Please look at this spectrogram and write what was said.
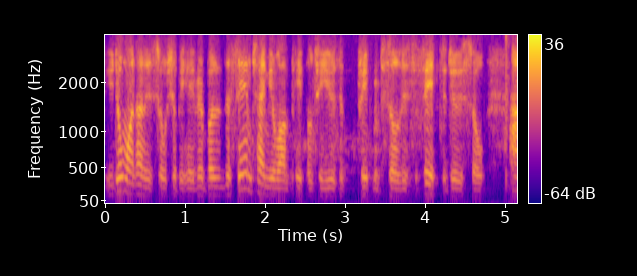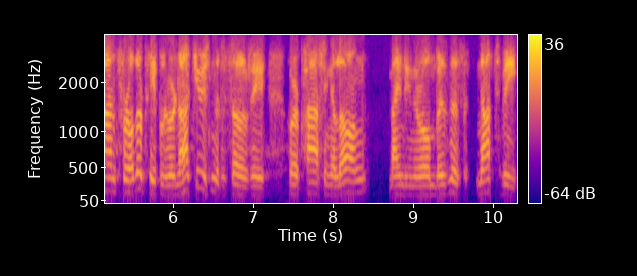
You don't want any social behaviour, but at the same time you want people to use the treatment facilities. to safe to do so, and for other people who are not using the facility, who are passing along, minding their own business, not to be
